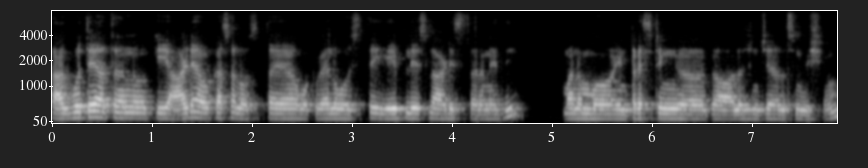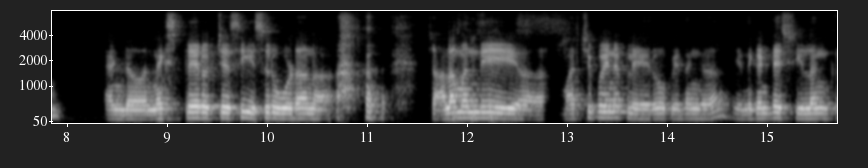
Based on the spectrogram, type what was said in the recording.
కాకపోతే అతనికి ఆడే అవకాశాలు వస్తాయా? ఒకవేళ వస్తే ఏ ప్లేస్లో ఆడిస్తారు అనేది మనం ఇంట్రెస్టింగ్గా ఆలోచించాల్సిన విషయం. అండ్ నెక్స్ట్ ప్లేయర్ వచ్చేసి ఇసురు ఉడానా చాలా మంది మర్చిపోయిన ప్లేయర్ ఒక విధంగా. ఎందుకంటే శ్రీలంక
